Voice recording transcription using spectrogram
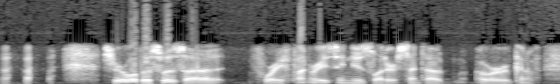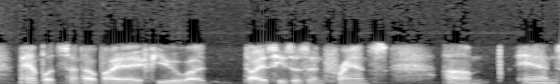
sure. Well, this was. Uh for a fundraising newsletter sent out, or kind of pamphlet sent out by a few uh, dioceses in France, um, and,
